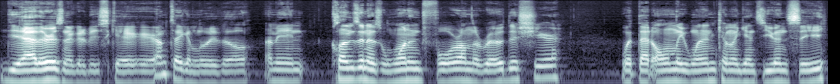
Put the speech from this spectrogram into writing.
Yeah, there is no going to be scare here. I'm taking Louisville. I mean, Clemson is one and four on the road this year, with that only win coming against UNC,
